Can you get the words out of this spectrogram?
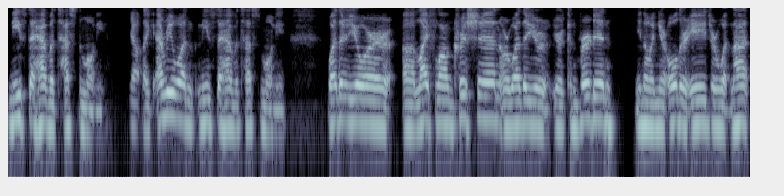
needs to have a testimony. Yeah. Like everyone needs to have a testimony. Whether you're a lifelong Christian or whether you're you're converted, you know, in your older age or whatnot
